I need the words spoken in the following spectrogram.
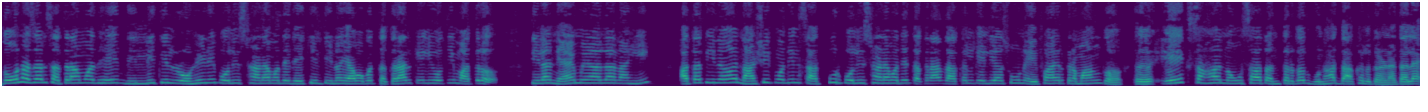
दोन हजार सतरा मध्ये दिल्लीतील रोहिणी पोलीस ठाण्यामध्ये देखील तिनं याबाबत तक्रार केली होती. मात्र तिला न्याय मिळाला नाही. आता तिनं नाशिकमधील सातपूर पोलीस ठाण्यामध्ये तक्रार दाखल केली असून एफआयआर क्रमांक एक सहा नऊ सात अंतर्गत गुन्हा दाखल करण्यात आलाय.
